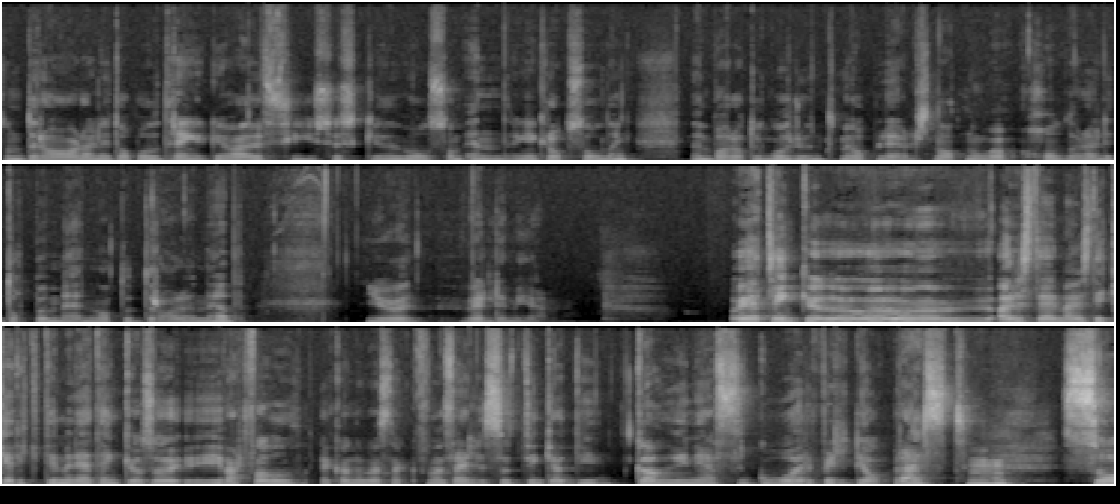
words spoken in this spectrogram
Som drar deg litt opp. Og det trenger ikke være fysisk voldsom endring i kroppsholdning, men bare at du går rundt med opplevelsen av at noe holder deg litt oppe, mer enn at det drar deg ned, gjør veldig mye. Og jeg tenker, og, Arrester meg hvis det ikke er riktig, men jeg tenker også, i hvert fall, jeg kan jo bare snakke for meg selv, så tenker jeg at de gangene jeg går veldig oppreist, så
